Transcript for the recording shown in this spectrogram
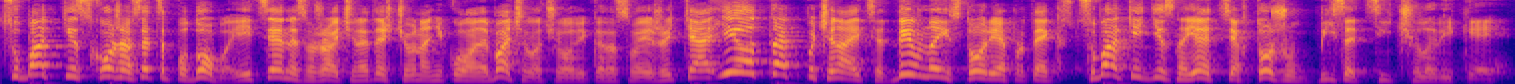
Цубакі, схоже, все це подобається, незважаючи на те, що вона ніколи не бачила чоловіка за своє життя. І отак починається дивна історія про те, як Цубакі дізнається, хто ж в біса ці чоловіки.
